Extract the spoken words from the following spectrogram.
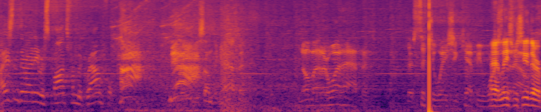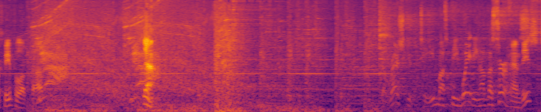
Why isn't there any response from the ground force? Maybe something happened. No matter what happens, their situation can't be worse. Hey, at least than we see there are people up top. Yeah. The rescue team must be waiting on the surface. And these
